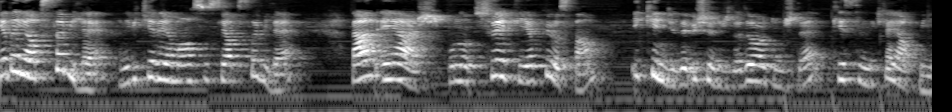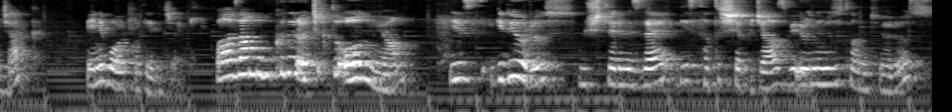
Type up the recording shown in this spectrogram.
Ya da yapsa bile, hani bir kereye mahsus yapsa bile ben eğer bunu sürekli yapıyorsam ikincide, üçüncüde, dördüncüde kesinlikle yapmayacak. Beni boykot edecek. Bazen bu bu kadar açık da olmuyor. Biz gidiyoruz müşterimize bir satış yapacağız, bir ürünümüzü tanıtıyoruz.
